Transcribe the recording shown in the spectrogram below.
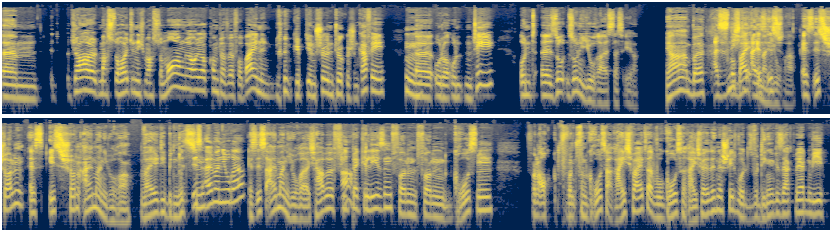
ähm, ja, machst du heute nicht, machst du morgen, ja, ja, kommt da wer vorbei, ne, gibt dir einen schönen türkischen Kaffee mhm. äh, oder und einen Tee und äh, so, so eine Jura ist das eher. Ja, aber also es ist nicht wobei, Alman es ist, es ist schon, es ist schon Alman Jura, weil die benutzen. Es ist Alman Jura? Es ist Alman Jura. Ich habe Feedback ah. gelesen von von großen, von auch von von großer Reichweite, wo große Reichweite drin steht, wo wo Dinge gesagt werden wie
